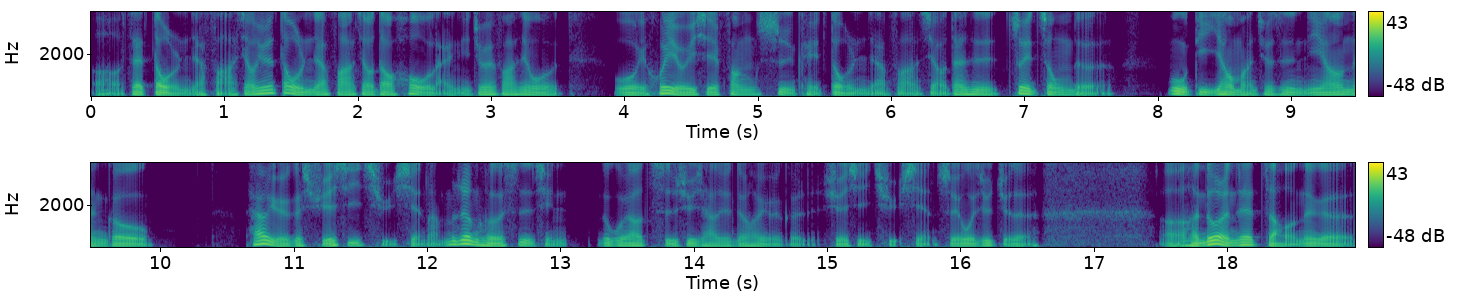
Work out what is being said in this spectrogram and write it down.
呃在逗人家发笑，因为逗人家发笑到后来，你就会发现我我会有一些方式可以逗人家发笑，但是最终的目的，要么就是你要能够，还要有一个学习曲线啊，任何事情。如果要持续下去，都会有一个学习曲线，所以我就觉得，呃，很多人在找那个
